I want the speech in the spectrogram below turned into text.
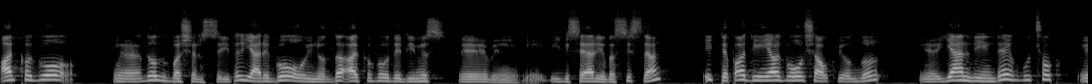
AlphaGo'nun başarısıydı. Yani Go oyununda AlphaGo dediğimiz e, bilgisayar ya da sistem ilk defa Dünya Go şampiyonluğu e, yendiğinde bu çok e,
